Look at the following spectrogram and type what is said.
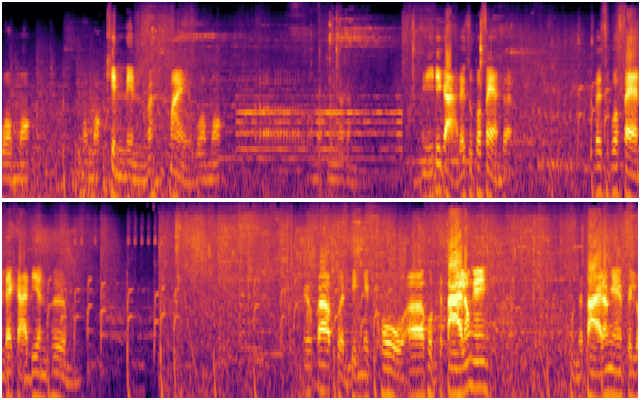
วอร์ม็อกวอร์ม็อกเคนเนนปะไม่วอร์ม็อกวอร์ม็อกนี้แล้วกันอันนี้ดีกว่าได้ซูเปอร์แฟนด้วยได้ซูเปอร์แฟนได้การเดียนเพิ่มแล้วก็เปิดบิงเอ็กโคเออผมจะตายแล้วไง ผมจะตายแล้วไงไปโล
